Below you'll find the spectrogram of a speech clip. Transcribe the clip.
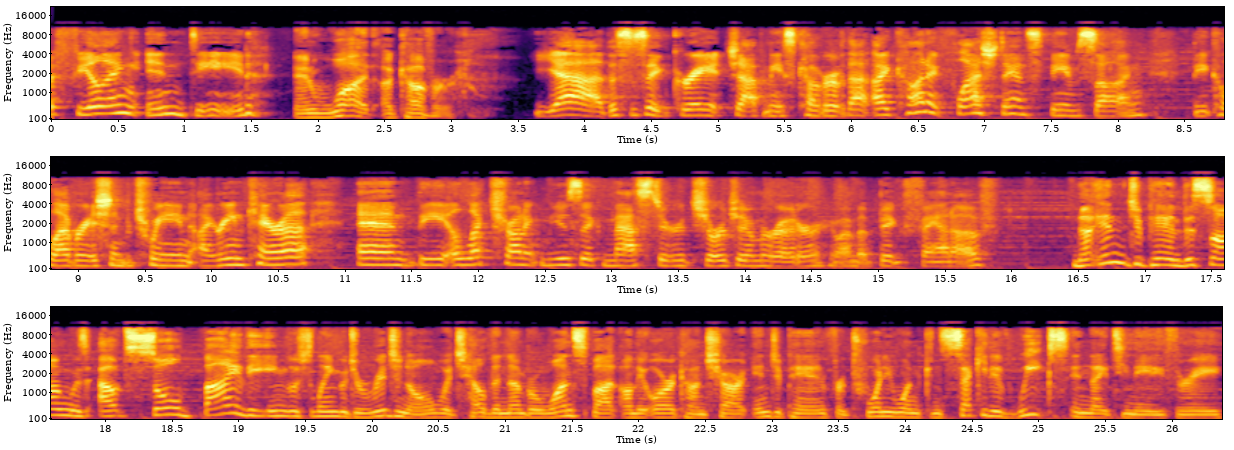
A feeling indeed. And what a cover! Yeah, this is a great Japanese cover of that iconic Flashdance theme song, the collaboration between Irene Cara and the electronic music master Giorgio Moroder, who I'm a big fan of. Now, in Japan, this song was outsold by the English language original, which held the number one spot on the Oricon chart in Japan for 21 consecutive weeks in 1983.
